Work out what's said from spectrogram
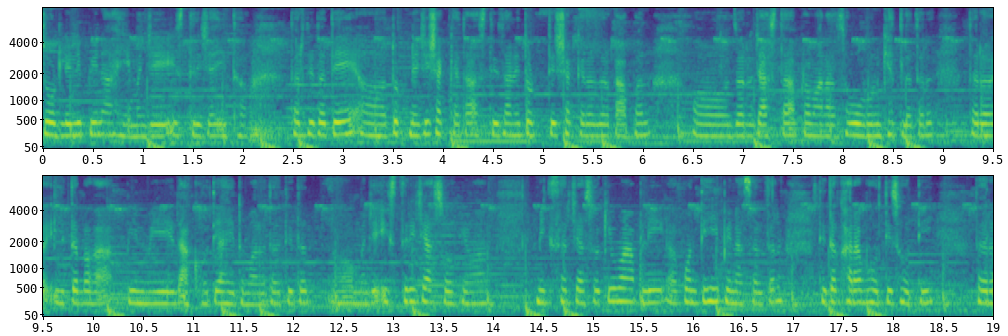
जोडलेली पिन आहे म्हणजे इस्त्रीच्या इथं तर तिथं ते तुटण्याची शक्यता असतेच. आणि तुटते शक्यता जर का आपण जर जास्त प्रमाणात असं ओढून घेतलं तर तर इथं बघा पिन मी दाखवते आहे तुम्हाला. तर तिथं म्हणजे इस्त्रीची असो किंवा मिक्सरची असो किंवा आपली कोणतीही पिन असेल तर तिथं खराब होतीच होती. तर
